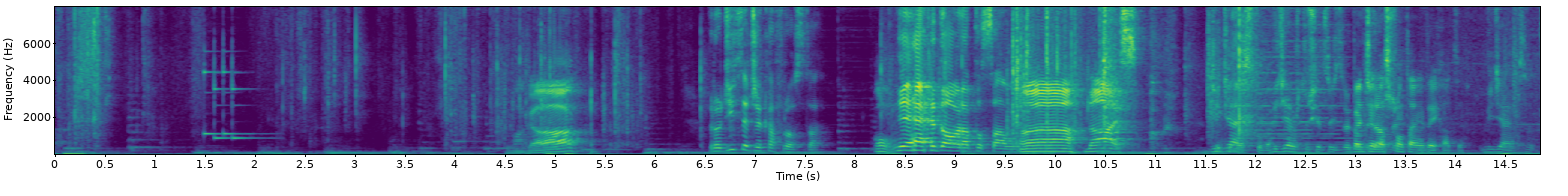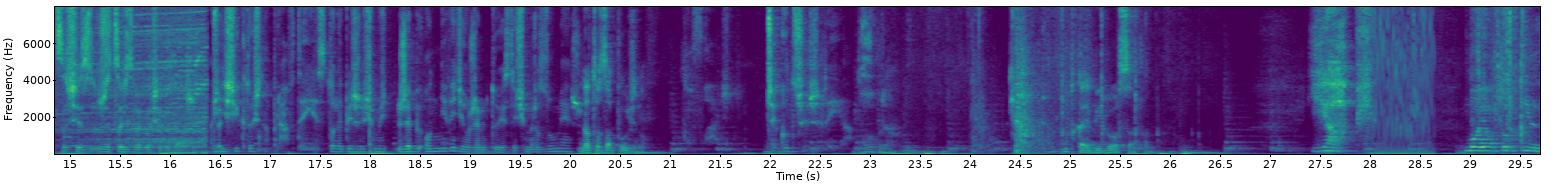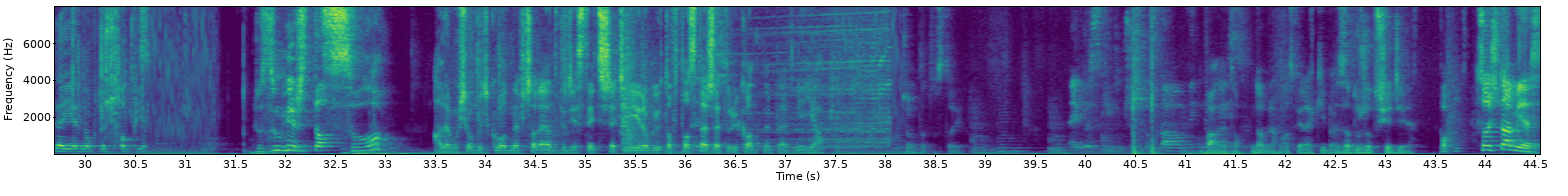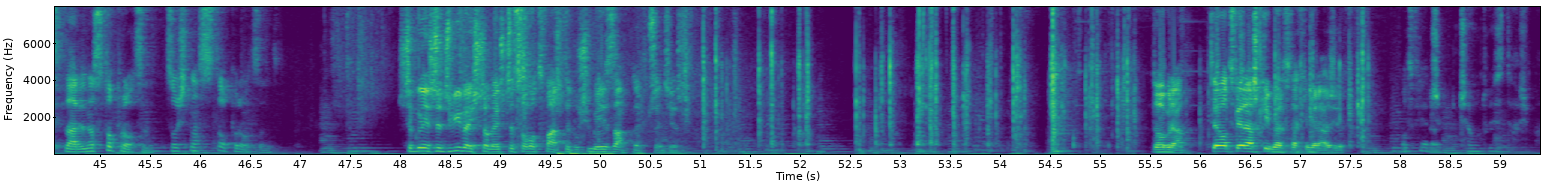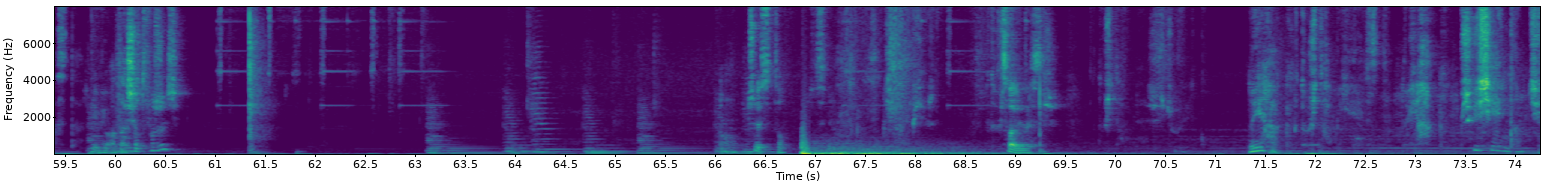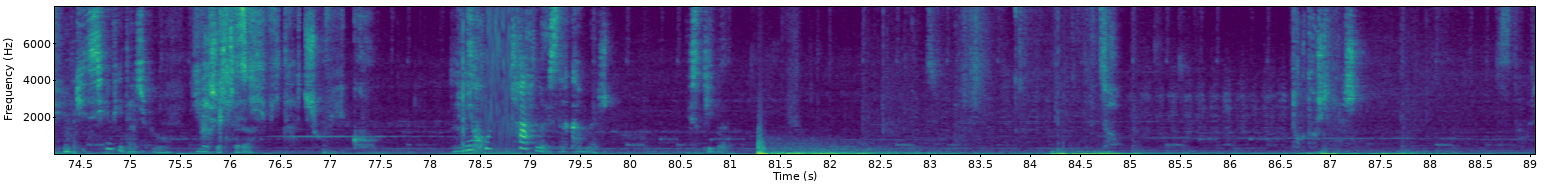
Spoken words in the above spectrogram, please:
Uwaga. Rodzice Jacka Frosta. O. Nie, dobra, to samo. A, nice. Stówę. wiedziałem, że tu się coś złego Będzie na wydarzy. sprzątanie tej chaty. Widziałem, co, co się, że coś złego się wydarzy. A jeśli ktoś naprawdę jest, to lepiej, żebyśmy, żeby on nie wiedział, że my tu jesteśmy, rozumiesz? No to za późno. No właśnie. Czego drzesz ryja? Dobra. Utkaj bigosa tam. Ja pier... Moją tortillę jedną ktoś opie... Rozumiesz to? Co? Ale musiał być głodny wczoraj o 23 i robił to w tosterze trójkątnym pewnie. Ja pier... Czemu to tu stoi? Ej, bez kitu, przecież to stało w innym Walę to. miejscu. Dobra, otwieraj kibel. Za dużo tu się dzieje. Po... Coś tam jest, stary, na 100%. Coś na 100%. Szczególnie, że drzwi wejściowe jeszcze są otwarte. Musimy je zamknąć przecież. Dobra, ty otwierasz kibel w takim razie. Otwieraj. Czemu tu jest taśma, stary? Nie wiem, a da się otworzyć? O, czysto. Nic nie ma. Co jest? Ktoś tam leży, człowieku. No jak? Ktoś tam jest. No jak? Przysięgam ci. Nic nie widać było. Weź jeszcze Nic raz. nie widać, człowieku. No nie chuj, czarno jest na kamerze. Jest kibel. Co? Tu ktoś leży. Stary.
